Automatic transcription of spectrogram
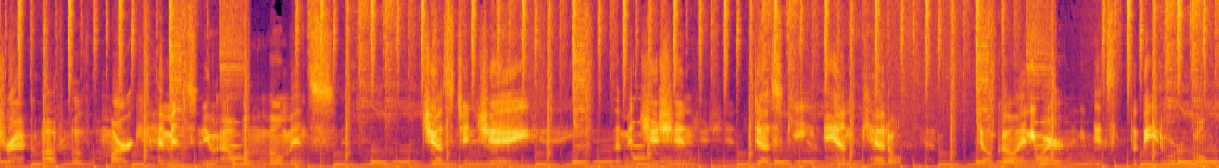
track off of Marek Hemmann's new album Moments, Justin Jay, The Magician, Dusky, and Kettel. Don't go anywhere, it's the Beat Oracle.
